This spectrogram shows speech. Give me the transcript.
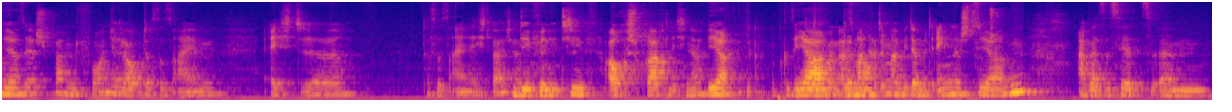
äh, Ja. sehr spannend vor und ich Ja. glaube, dass es einem echt, äh, dass es einen echt weiterbringt. Definitiv. Auch sprachlich, ne? Ja. Abgesehen Ja, davon, also genau. man hat immer wieder mit Englisch zu tun, aber es ist jetzt, ähm,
